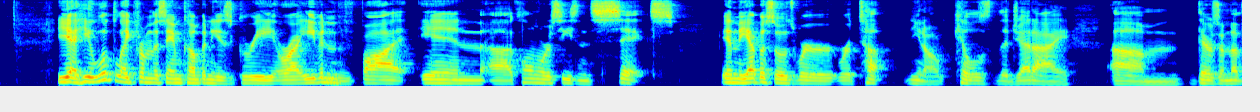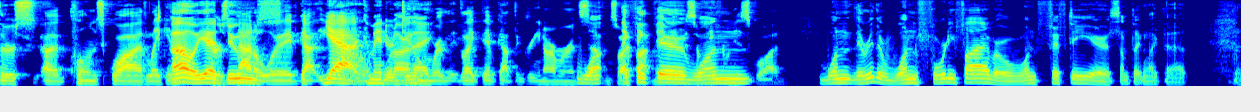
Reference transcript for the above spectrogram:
yeah, he looked like from the same company as Gree, or I even Mhm. thought in uh Clone Wars season six, in the episodes where where Tup, you know, kills the Jedi. Um, there's another uh, clone squad like in Oh, yeah, first battle where they've got yeah oh, Commander Doom they? where they, like they've got the green armor and stuff. And so I, I think they're was from his one- squad. one. They're either one forty five or one fifty or something like that.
